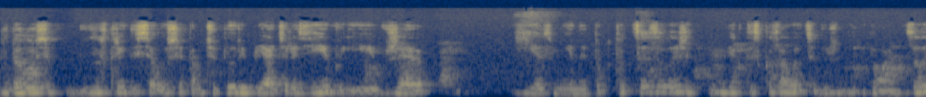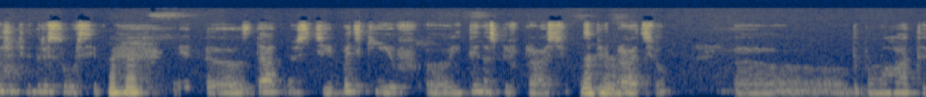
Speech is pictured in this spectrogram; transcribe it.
вдалося зустрітися лише там 4-5 разів і вже є зміни. Тобто це залежить, ну, як ти сказала, це дуже індивідуально. Залежить від ресурсів, Угу. від е, здатності батьків е, йти на співпрацю, Мгм. співпрацю, е, допомагати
